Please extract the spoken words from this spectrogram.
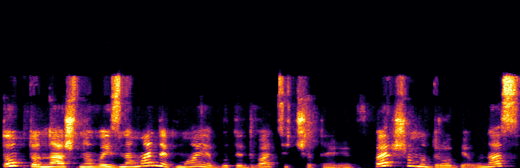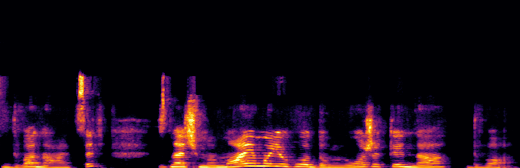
Тобто наш новий знаменник має бути 24. В першому дробі у нас 12, значить ми маємо його домножити на 2.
